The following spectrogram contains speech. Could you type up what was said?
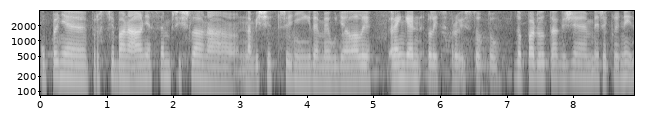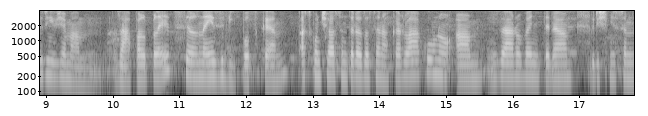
úplně prostě banálně jsem přišla na, na vyšetření, kde mi udělali rengen plic pro jistotu. Dopadl tak, že mi řekli nejdřív, že mám zápal plic, silný s výpotkem a skončila jsem teda zase na Karláku, no a zároveň teda, když mě sem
